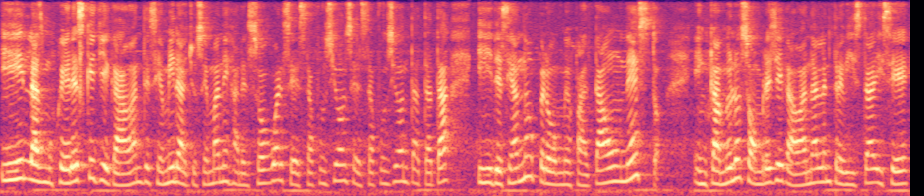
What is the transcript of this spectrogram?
Y las mujeres que llegaban decían, mira, yo sé manejar el software, sé esta función, sé esta función, ta, ta, ta. Y decían, no, pero me falta aún esto. En cambio, los hombres llegaban a la entrevista y dice,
